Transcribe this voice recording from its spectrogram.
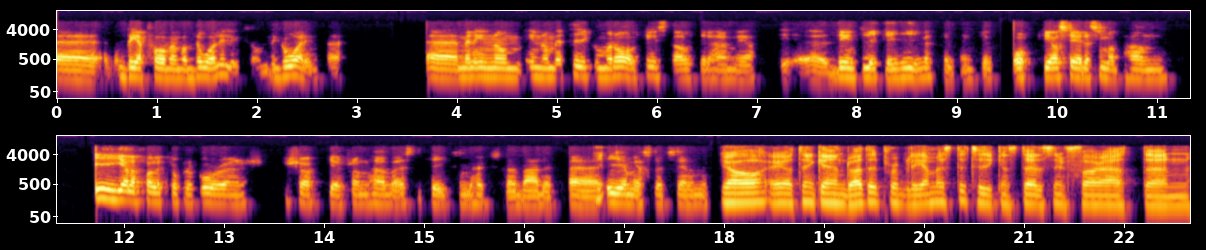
eh, Beethoven var dålig. Liksom. Det går inte. Eh, men inom, inom etik och moral finns det alltid det här med att eh, det är inte lika givet helt enkelt. Och jag ser det som att han i alla fall i Clockwork Orange försöker framhäva estetik som det högsta värdet eh, i och med slutscenen. Ja, jag tänker ändå att ett problem med estetiken ställs inför att den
